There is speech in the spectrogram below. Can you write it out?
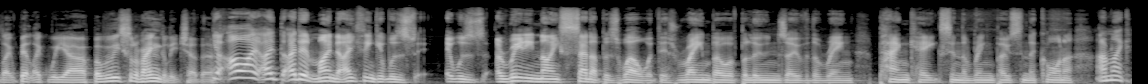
like a bit like we are, but we sort of angle each other. Yeah, oh, I, I, I didn't mind it. I think it was it was a really nice setup as well with this rainbow of balloons over the ring, pancakes in the ring post in the corner. I'm like,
